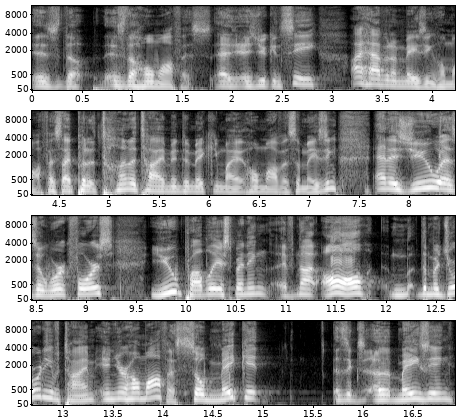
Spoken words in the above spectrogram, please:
is the is the home office. As, as, you can see, I have an amazing home office. I put a ton of time into making my home office amazing. And as you, as a workforce, you probably are spending, if not all, the majority of time in your home office. So make it as amazing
